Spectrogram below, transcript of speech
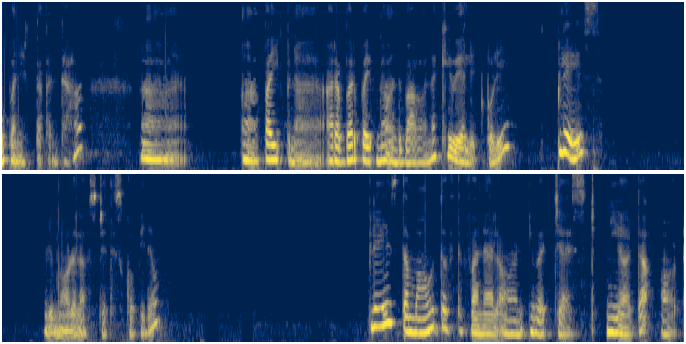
ಓಪನ್ ಇರ್ತಕ್ಕಂತಹ ಪೈಪ್ನ ರಬ್ಬರ್ ಪೈಪ್ನ ಒಂದು ಭಾಗವನ್ನು ಕಿವಿಯಲ್ಲಿ ಇಟ್ಕೊಳ್ಳಿ. ಪ್ಲೇಸ್. ನೋಡಿ ಮಾಡೆಲ್ ಆಫ್ ಸ್ಟೆಥೋಸ್ಕೋಪ್ ಇದು. Place the mouth of the funnel on your chest near the heart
